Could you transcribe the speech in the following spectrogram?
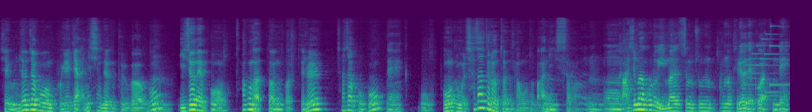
제 운전자 보험 고객이 아니신데도 불구하고 음. 이전에 보험 사고 났던 것들을 찾아보고 네. 뭐 보험금을 찾아 들었던 경우도 많이 음. 있어요. 음, 어, 마지막으로 이 말씀 좀 한번 드려야 될 것 같은데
